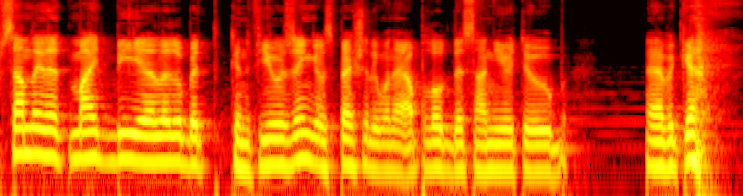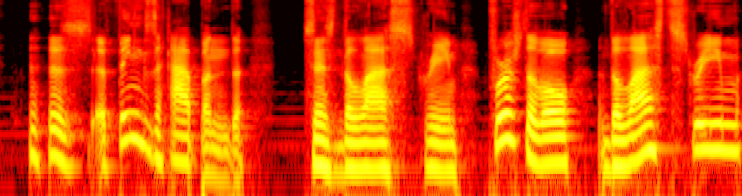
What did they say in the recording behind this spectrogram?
something that might be a little bit confusing, especially when I upload this on YouTube, uh, because things happened since the last stream. First of all, the last stream,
